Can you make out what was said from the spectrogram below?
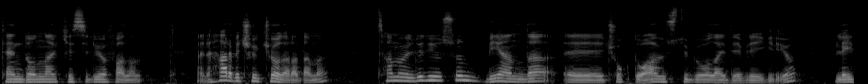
Tendonlar kesiliyor falan. Hani harbi çöküyorlar adamı. Tam öldü diyorsun bir anda eee, çok doğaüstü bir olay devreye giriyor. Blade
